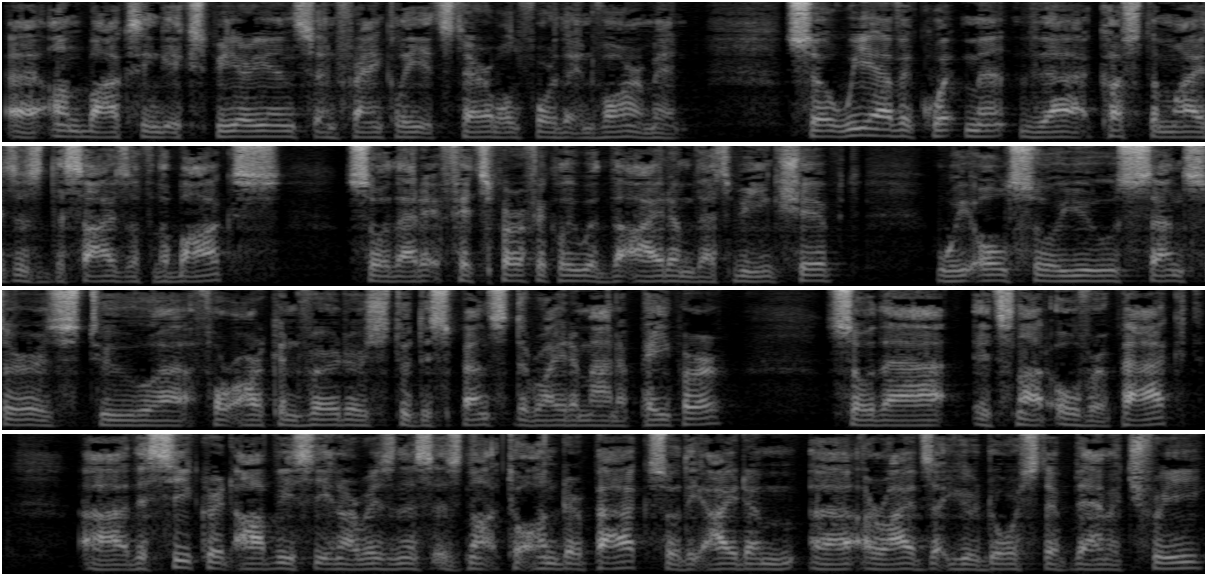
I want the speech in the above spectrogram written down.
uh, unboxing experience, and frankly, it's terrible for the environment. So we have equipment that customizes the size of the box so that it fits perfectly with the item that's being shipped. We also use sensors to, uh, for our converters to dispense the right amount of paper so that it's not overpacked. Uh, the secret, obviously, in our business is not to underpack, so the item uh, arrives at your doorstep damage free.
